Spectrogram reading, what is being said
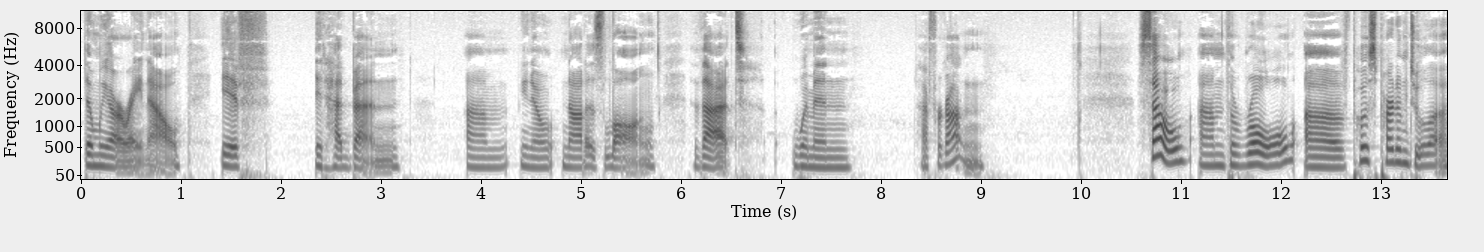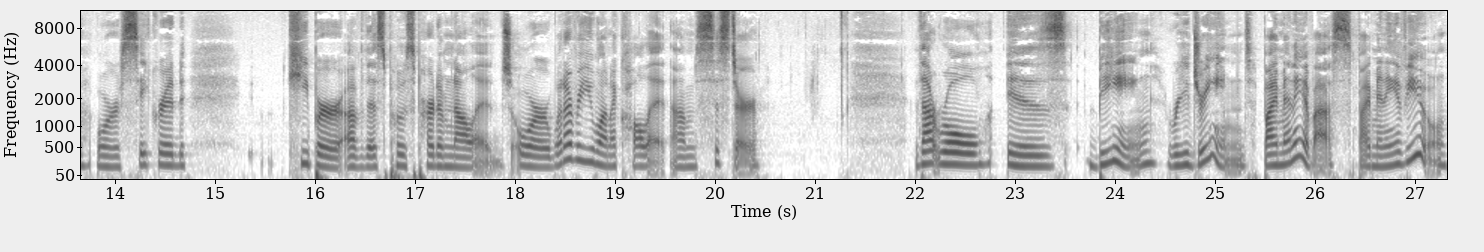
than we are right now if it had been, um, you know, not as long that women have forgotten. So, um, the role of postpartum doula or sacred keeper of this postpartum knowledge, or whatever you want to call it, um, sister, that role is being redreamed by many of us, by many of you.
